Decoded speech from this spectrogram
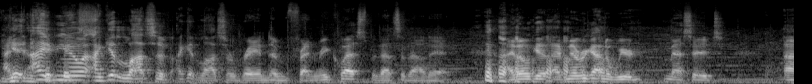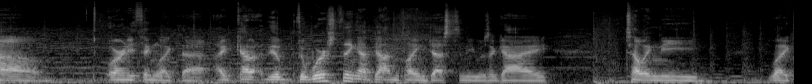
You I, get I- you know, I get lots of I get lots of random friend requests, but that's about it. I don't get. I've never gotten a weird message, um, or anything like that. I got the, the worst thing I've gotten playing Destiny was a guy telling me, like,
